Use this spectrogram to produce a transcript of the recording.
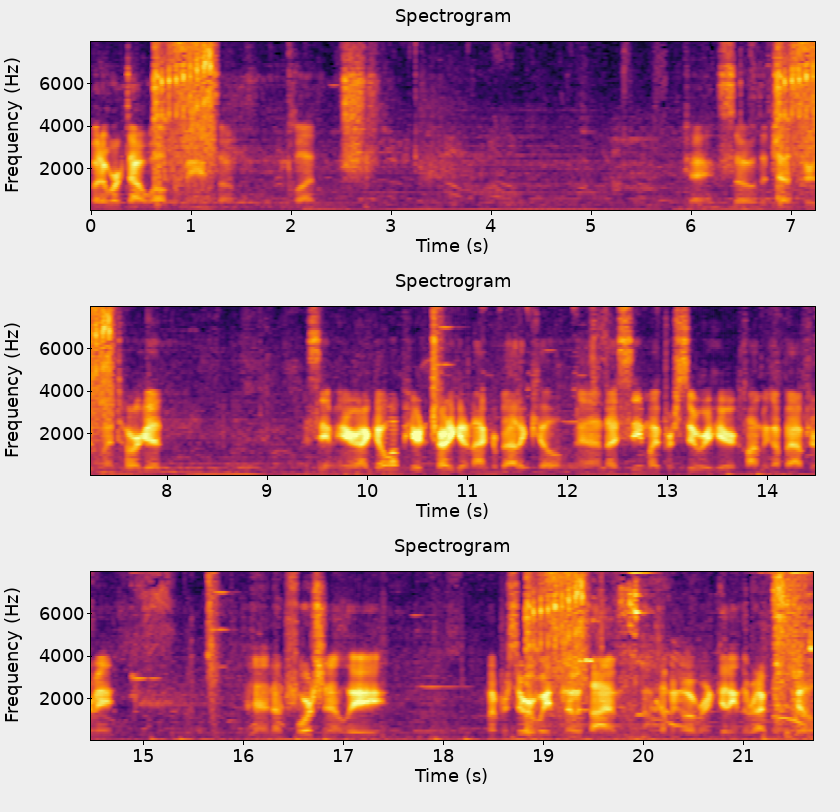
but it worked out well for me, so I'm glad. okay, so the Jester is my target. See him here. I go up here to try to get an acrobatic kill, and I see my pursuer here climbing up after me. And unfortunately, my pursuer wastes no time in coming over and getting the reckless kill,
